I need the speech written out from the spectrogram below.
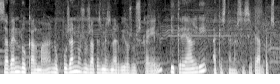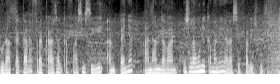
sabent-lo calmar, no posant-nos nosaltres més nerviosos que ell i creant-li aquesta necessitat d'explorar que cada fracàs el que faci sigui empènyer a anar endavant. És l'única manera de ser feliços.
